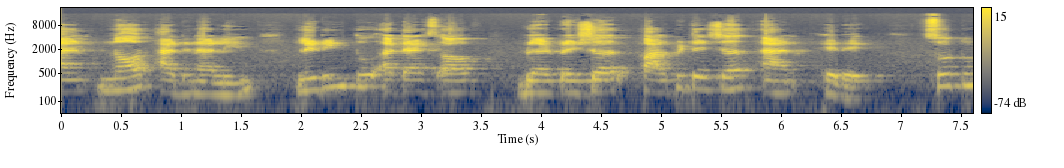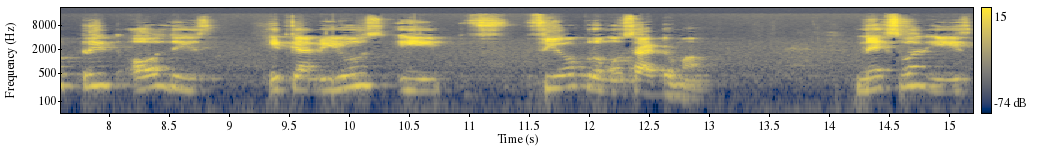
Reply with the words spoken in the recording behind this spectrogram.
and noradrenaline leading to attacks of blood pressure, palpitation and headache. So to treat all these, it can be used in pheochromocytoma. Next one is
